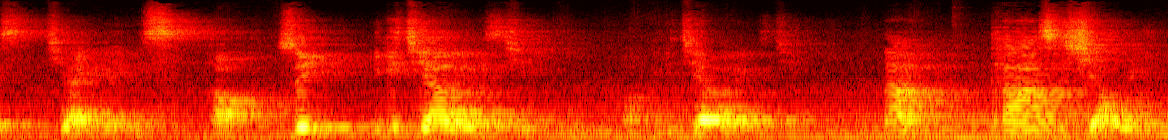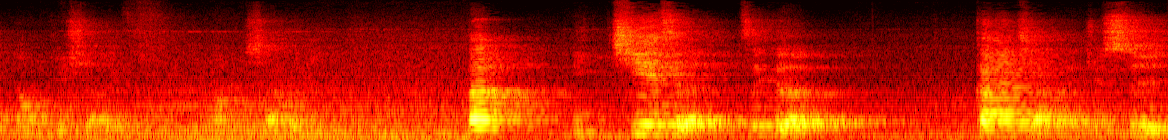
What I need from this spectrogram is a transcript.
x 加一个 x，好，所以一个加二 x 减一，啊，一个加二 x 减一，那它是小于零，那我们就小于零，啊，小于零。那你接着这个刚才讲的就是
